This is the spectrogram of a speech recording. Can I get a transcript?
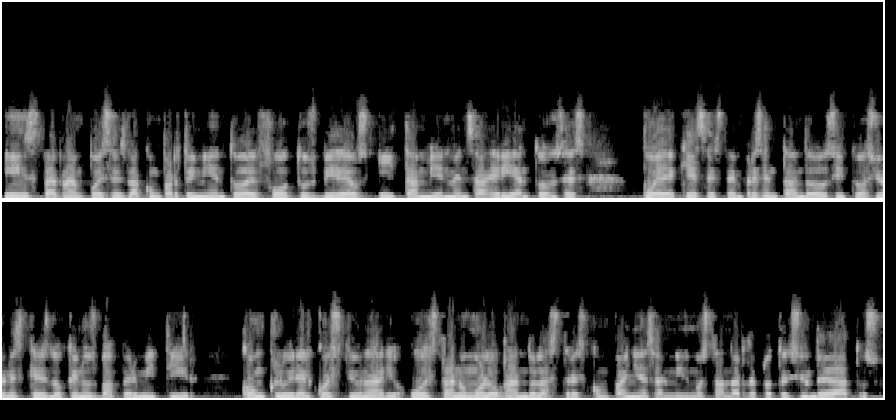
Instagram pues es la compartimiento de fotos, videos y también mensajería. Entonces puede que se estén presentando dos situaciones que es lo que nos va a permitir concluir el cuestionario. O están homologando las tres compañías al mismo estándar de protección de datos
